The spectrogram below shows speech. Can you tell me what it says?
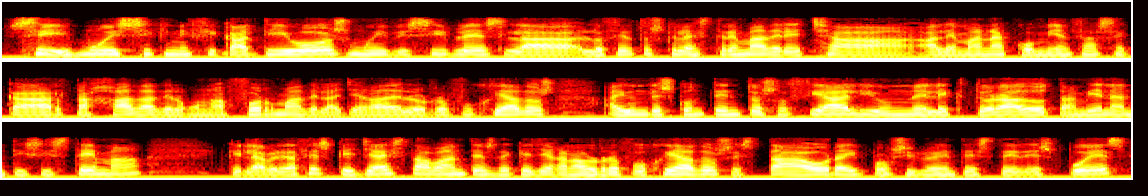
Sí, muy significativos, muy visibles. lo cierto es que la extrema derecha alemana comienza a secar tajada de alguna forma de la llegada de los refugiados. Hay un descontento social y un electorado también antisistema que la verdad es que ya estaba antes de que llegaran los refugiados, está ahora y posiblemente esté después,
